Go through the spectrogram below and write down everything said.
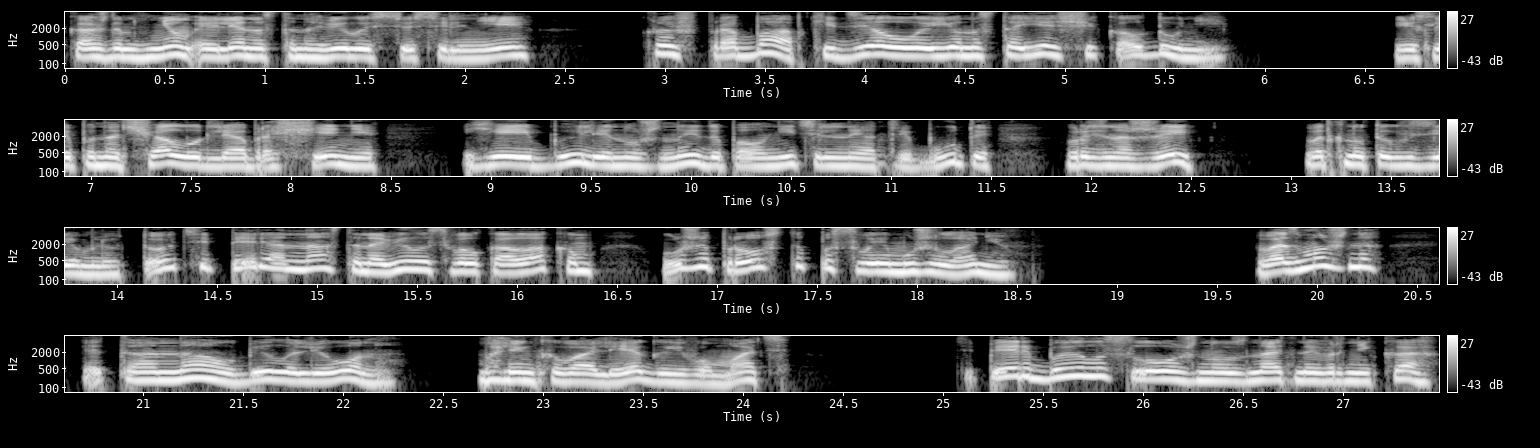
Каждым днем Елена становилась все сильнее, кровь прабабки делала ее настоящей колдуньей. Если поначалу для обращения ей были нужны дополнительные атрибуты, вроде ножей, воткнутых в землю, то теперь она становилась волколаком уже просто по своему желанию. Возможно, это она убила Леону, маленького Олега, его мать. Теперь было сложно узнать наверняка,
